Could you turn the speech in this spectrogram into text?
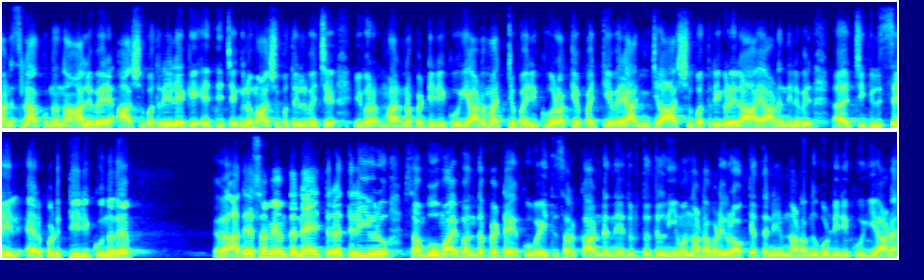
മനസ്സിലാക്കുന്നത്. നാല് പേരെ ആശുപത്രിയിലേക്ക് എത്തിച്ചെങ്കിലും ആശുപത്രിയിൽ വെച്ച് ഇവർ മരണപ്പെട്ടിരിക്കുകയാണ്. മറ്റു പരിക്കുകളൊക്കെ പറ്റിയവരെ അഞ്ച് ആശുപത്രികളിലായാണ് നിലവിൽ ചികിത്സയിൽ ഏർപ്പെടുത്തിയിരിക്കുന്നത്. അതേസമയം തന്നെ ഇത്തരത്തിൽ ഈ ഒരു സംഭവവുമായി ബന്ധപ്പെട്ട് കുവൈത്ത് സർക്കാരിന്റെ നേതൃത്വത്തിൽ നിയമ നടപടികളൊക്കെ തന്നെയും നടന്നുകൊണ്ടിരിക്കുകയാണ്.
